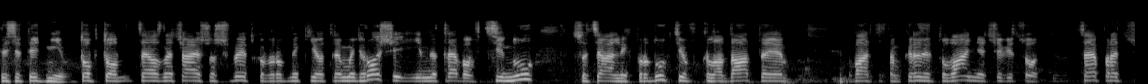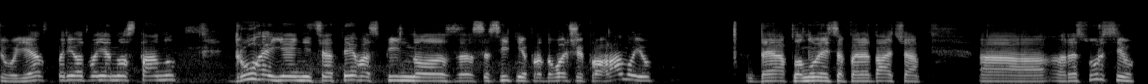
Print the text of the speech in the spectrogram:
10 днів. Тобто, це означає, що швидко виробники отримують гроші, і їм не треба в ціну соціальних продуктів вкладати вартість там кредитування чи відсотків. Це працює в період воєнного стану. Друге є ініціатива спільно з всесвітньою продовольчою програмою, де планується передача ресурсів е,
